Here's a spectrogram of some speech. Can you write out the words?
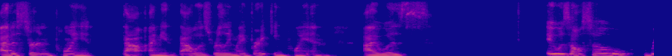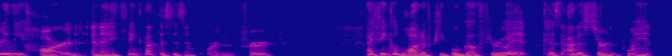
at a certain point that i mean that was really my breaking point and i was it was also really hard and i think that this is important for I think a lot of people go through it because at a certain point,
